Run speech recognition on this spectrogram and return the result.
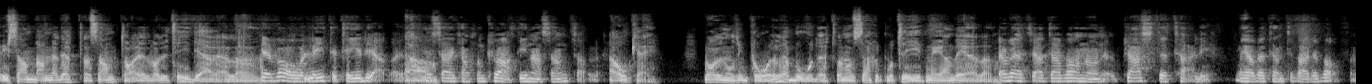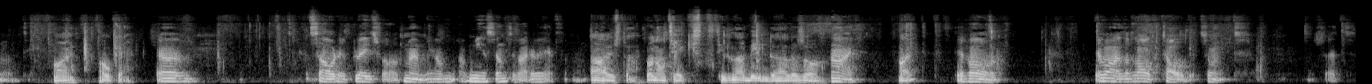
i samband med detta samtal eller var det tidigare? Eller? Det var lite tidigare. Jag Ja. skulle säga kanske en kvart innan samtalet. Ja, okej. Var det någonting på det där bordet? Var det något särskilt motiv mer än det? Eller? Jag vet att det var någon plastdetalj. Men jag vet inte vad det var för någonting. Nej, okej. Jag sa det i polisförhöret med men jag, jag minns inte vad det är för något. Ja, just det. Var det någon text till den här bilden eller så? Nej, Nej. det var, det var ett rakt taget sånt. Så att,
